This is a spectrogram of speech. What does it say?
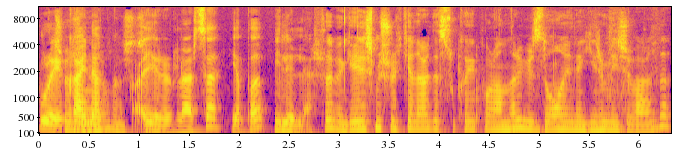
buraya Çözümler kaynak işte. ayırırlarsa yapabilirler. Tabii gelişmiş ülkelerde su kayıp oranları yüzde on ile yirmi civarında.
